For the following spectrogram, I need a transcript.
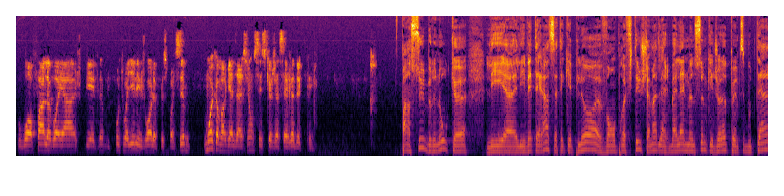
pouvoir faire le voyage, puis être là, puis côtoyer les joueurs le plus possible. Moi, comme organisation, c'est ce que j'essaierais de créer. Penses-tu, Bruno, que les, euh, les vétérans de cette équipe-là vont profiter justement de la ribelle Munson qui est déjà là depuis un petit bout de temps,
